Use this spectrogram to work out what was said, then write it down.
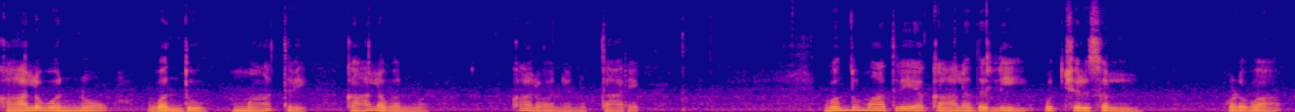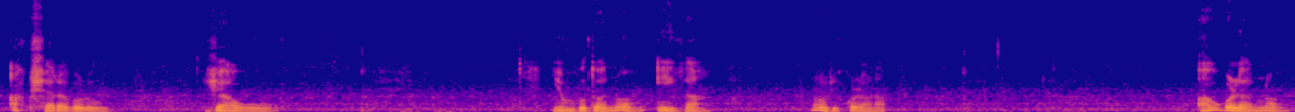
ಕಾಲವನ್ನು ಒಂದು ಮಾತ್ರೆ, ಕಾಲವನ್ನು, ಕಾಲವನ್ನೆನ್ನುತ್ತಾರೆ. ಒಂದು ಮಾತ್ರೆಯ ಕಾಲದಲ್ಲಿ ಉಚ್ಚರಿಸಲ್ಪಡುವ ಅಕ್ಷರಗಳು ಯಾವುವು ಎಂಬುದನ್ನು ಈಗ ನೋಡಿಕೊಳ್ಳೋಣ. ಅವುಗಳನ್ನು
